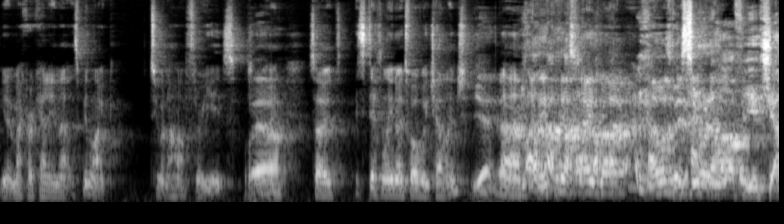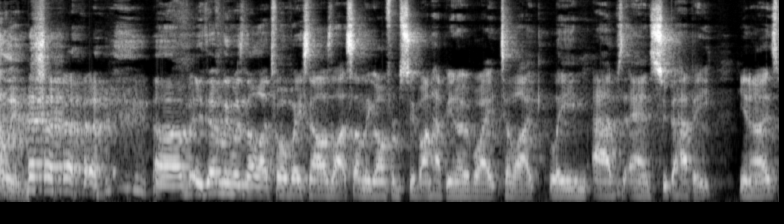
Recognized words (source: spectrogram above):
you know macro counting and that, it's been like two and a half, three years. you Wow. know? So it's, it's definitely no twelve week challenge. Yeah, no. Um, I didn't at this but I wasn't the just two and a half year challenge. um, it definitely was not like 12 weeks and I was like suddenly gone from super unhappy and overweight to like lean abs and super happy. You know, it's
